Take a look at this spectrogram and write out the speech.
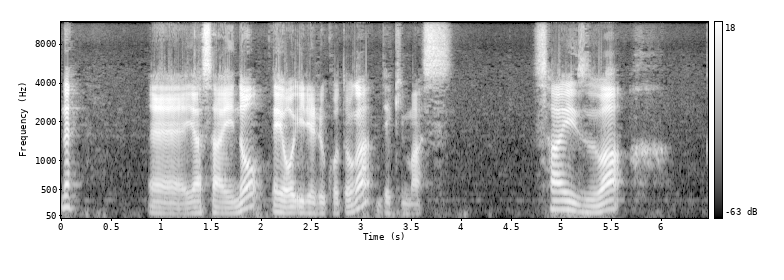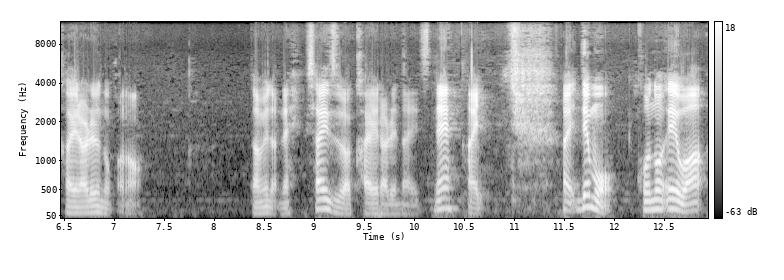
ね、えー、野菜の絵を入れることができます。サイズは変えられるのかな？ダメだね。サイズは変えられないですね。はい。はい。でも、この絵は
